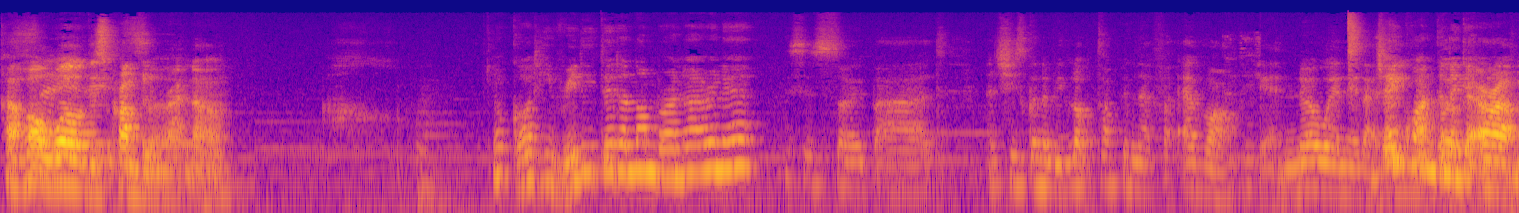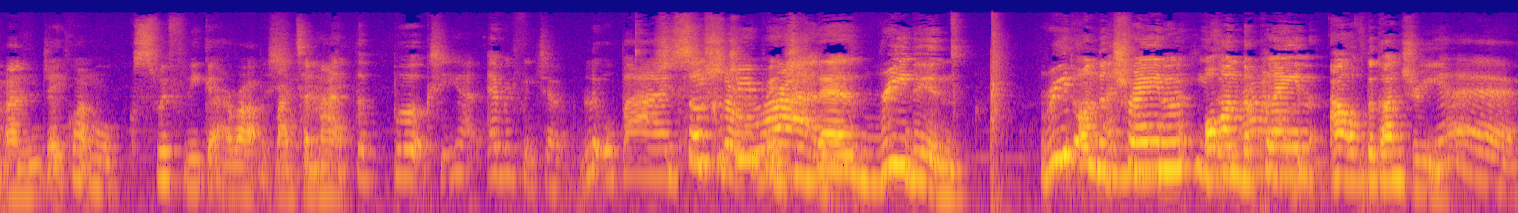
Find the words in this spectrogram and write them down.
Her whole world is crumbling right uh, now. Oh God, he really did a number on her in it. This is so bad. And she's gonna be locked up in there forever. Getting nowhere near that. Jaquan gonna get her out, man. Jaquan will swiftly get her out She by had tonight. the book. She had everything. She had a little bag. She's so She stupid. ran. She's there reading. Read on the And you train know or on the plane out of the country. Yeah.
